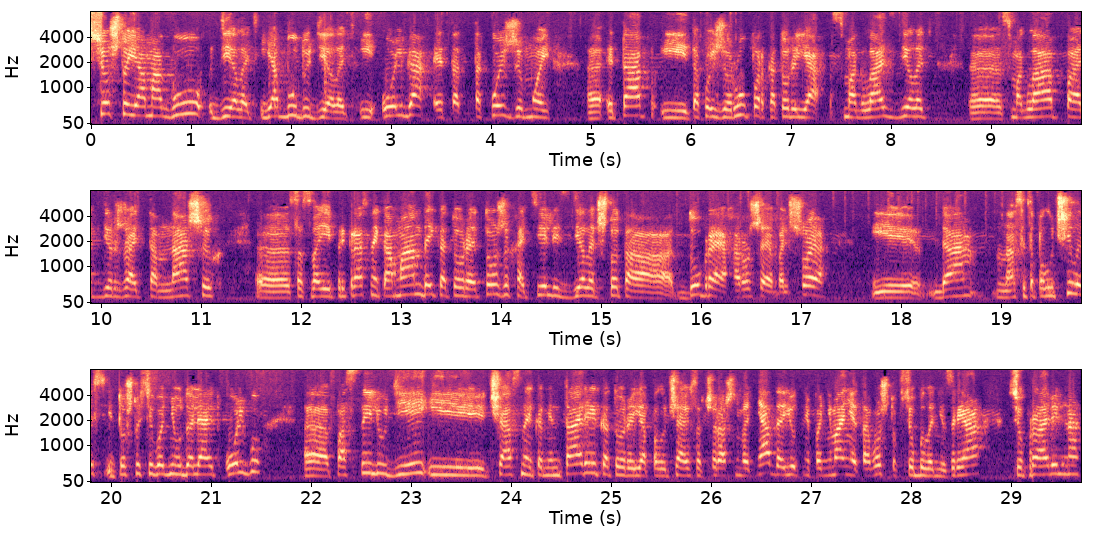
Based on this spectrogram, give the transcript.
все, что я могу делать, я буду делать. И Ольга — это такой же мой э, этап и такой же рупор, который я смогла сделать, э, смогла поддержать там наших, э, со своей прекрасной командой, которые тоже хотели сделать что-то доброе, хорошее, большое. И да, у нас это получилось. И то, что сегодня удаляют Ольгу, э, посты людей и частные комментарии, которые я получаю со вчерашнего дня, дают мне понимание того, что все было не зря, все правильно.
